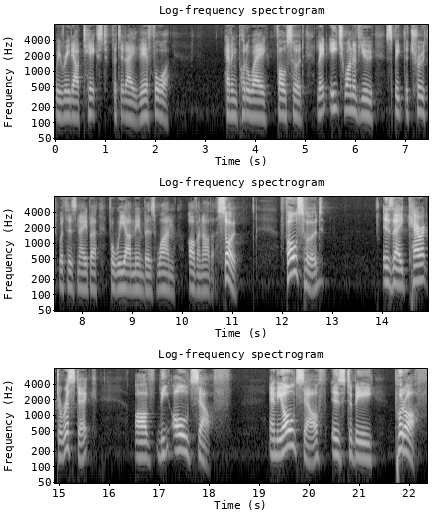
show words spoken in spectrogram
we read our text for today. Therefore, having put away falsehood, let each one of you speak the truth with his neighbor, for we are members one of another. So, falsehood is a characteristic of the old self. And the old self is to be put off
